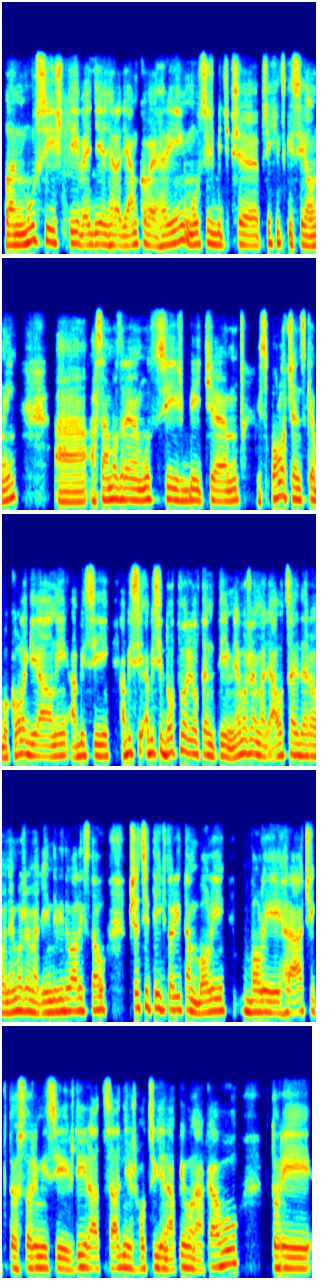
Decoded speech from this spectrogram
len musíš ty vedieť hrať jamkové hry, musíš byť ps- psychicky silný a, a samozrejme musíš byť um, spoločenský alebo kolegiálny, aby si, aby, si, aby si dotvoril ten tým. Nemôžeme mať outsiderov, nemôžeme mať individualistov. Všetci tí, ktorí tam boli, boli hráči, ktor- s ktorými si vždy rád sadneš hoci kde na pivo, na kávu, ktorí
